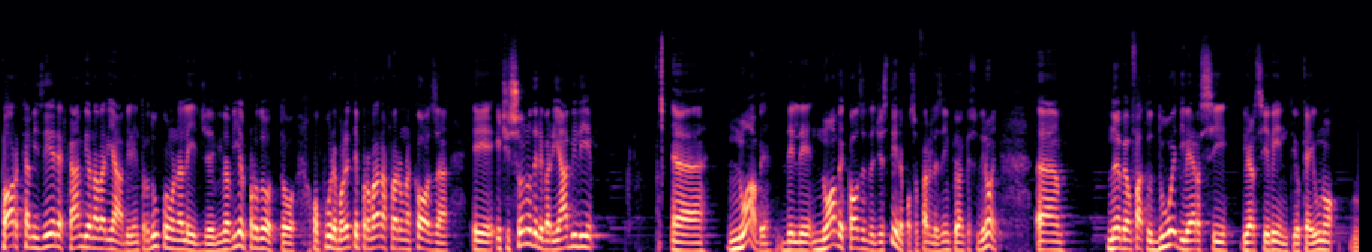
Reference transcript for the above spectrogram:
porca miseria, cambia una variabile, introducono una legge, vi va via il prodotto, oppure volete provare a fare una cosa e, e ci sono delle variabili... Eh, nuove, delle nuove cose da gestire, posso fare l'esempio anche su di noi. Uh, noi abbiamo fatto due diversi, diversi, eventi, ok? Uno mm,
